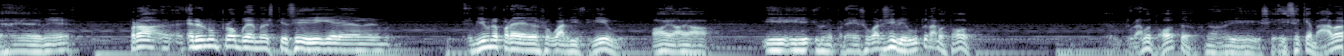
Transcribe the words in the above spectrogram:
eh, a més. Però eren uns problemes que sí, eren, hi havia una parella de la Guàrdia Civil, oh, oh, oh, i, i una parella de la Guàrdia Civil ho tirava tot durava tot, no, i, i s'acabava,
